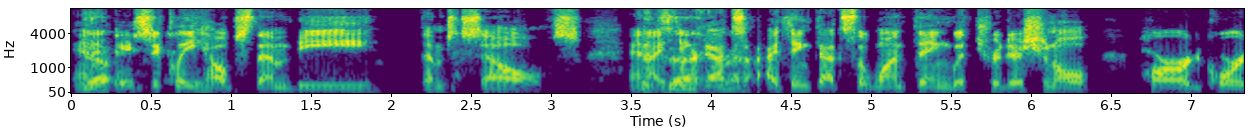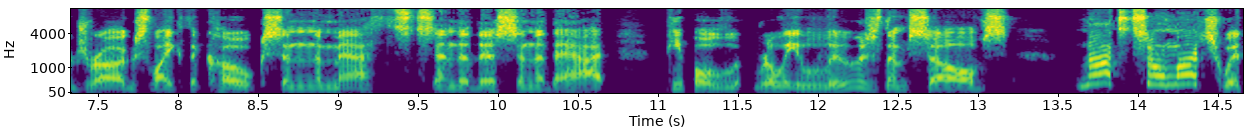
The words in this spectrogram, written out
and Yep. it basically helps them be themselves. And I think Exactly. that's I think that's the one thing with traditional hardcore drugs like the cokes and the meths and the this and the that. People l- really lose themselves. Not so much with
